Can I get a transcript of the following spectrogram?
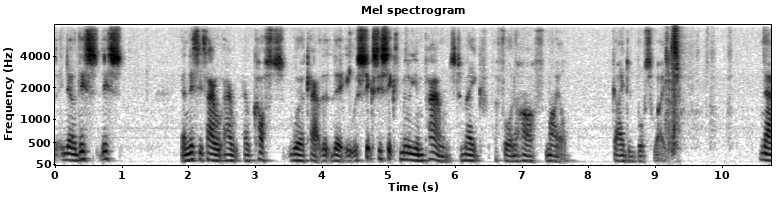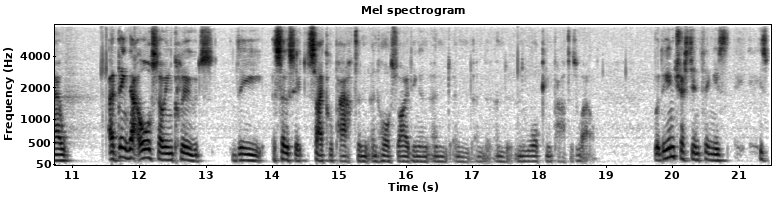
you know this this, and this is how how, how costs work out. That, that it was 66 million pounds to make a four and a half mile guided busway. Now, I think that also includes the associated cycle path and, and horse riding and and, and, and, and and the walking path as well. But the interesting thing is is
